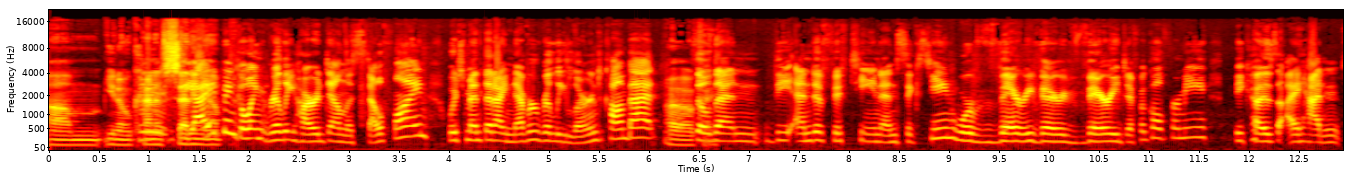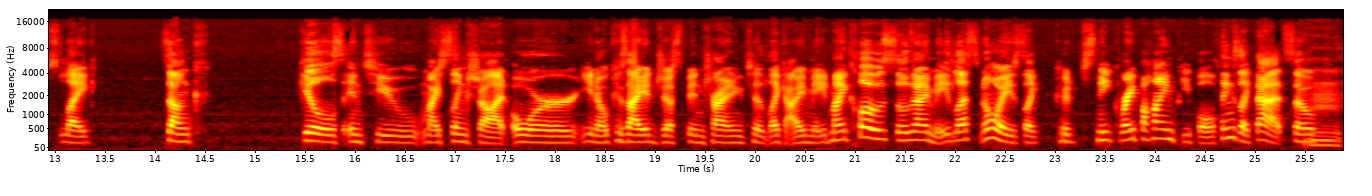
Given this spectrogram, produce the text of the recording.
Um, you know, kind of Mm, setting See, I had been going really hard down the stealth line, which meant that I never really learned combat. Oh, So then the end of 15 and 16 were very, very, very difficult for me because I hadn't like sunk skills into my slingshot or, you know, because I had just been trying to like I made my clothes so that I made less noise, like could sneak right behind people, things like that. So Mm,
